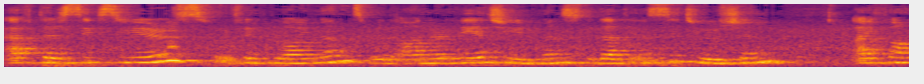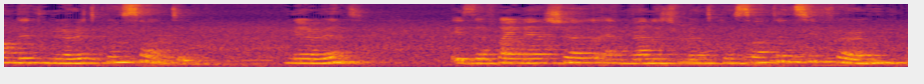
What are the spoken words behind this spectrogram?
After six years of employment with honorary achievements to that institution, I founded Merit Consulting. Merit is a financial and management consultancy firm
